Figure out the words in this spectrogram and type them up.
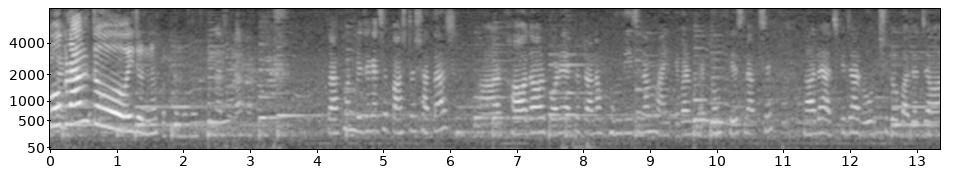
প্রোগ্রাম তো ওই জন্য করতে হবে। ঠিক আছে তো এখন বেজে গেছে পাঁচটা সাতাশ আর খাওয়া দাওয়ার পরে একটা টানা ঘুম দিয়েছিলাম এবার একদম ফ্রেশ লাগছে। নাহলে আজকে যা রোদ ছিল, বাজার যাওয়া,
